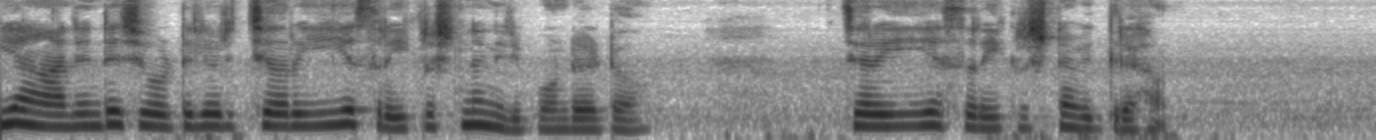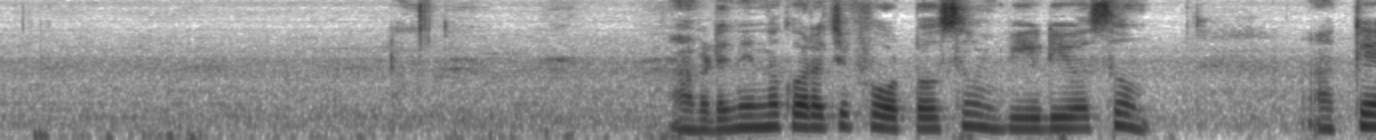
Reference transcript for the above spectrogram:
ഈ ആലിന്റെ ചുവട്ടിൽ ഒരു ചെറിയ ശ്രീകൃഷ്ണൻ ഇരിപ്പുണ്ട് കേട്ടോ. ചെറിയ ശ്രീകൃഷ്ണ വിഗ്രഹം. അവിടെ നിന്ന് കുറച്ച് ഫോട്ടോസും വീഡിയോസും ഒക്കെ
